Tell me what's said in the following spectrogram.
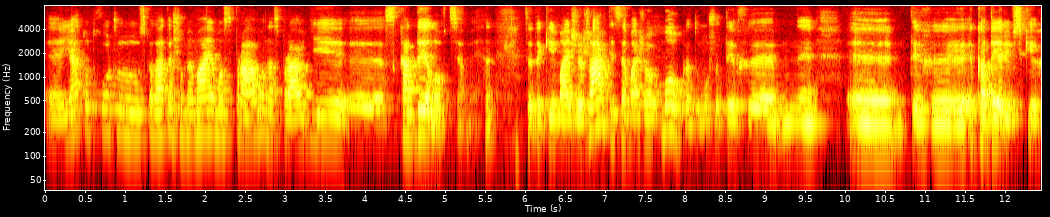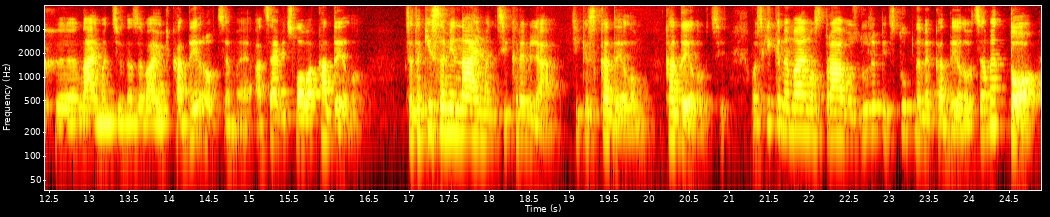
е, я тут хочу сказати, що ми маємо справу насправді е, з кадиловцями. Це такий майже жарт, і це майже обмовка, тому що тих, е, тих кадирівських найманців називають кадировцями, а це від слова кадило. Це такі самі найманці Кремля, тільки з кадилом, кадиловці. Оскільки ми маємо справу з дуже підступними кадиловцями, то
